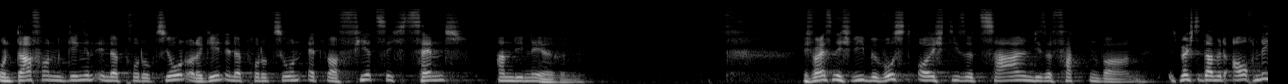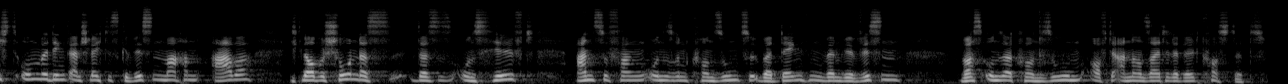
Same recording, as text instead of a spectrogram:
und davon gingen in der Produktion oder gehen in der Produktion etwa 40 Cent an die Näherin. Ich weiß nicht, wie bewusst euch diese Zahlen, diese Fakten waren. Ich möchte damit auch nicht unbedingt ein schlechtes Gewissen machen, aber ich glaube schon, dass, dass es uns hilft, anzufangen, unseren Konsum zu überdenken, wenn wir wissen, was unser Konsum auf der anderen Seite der Welt kostet.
